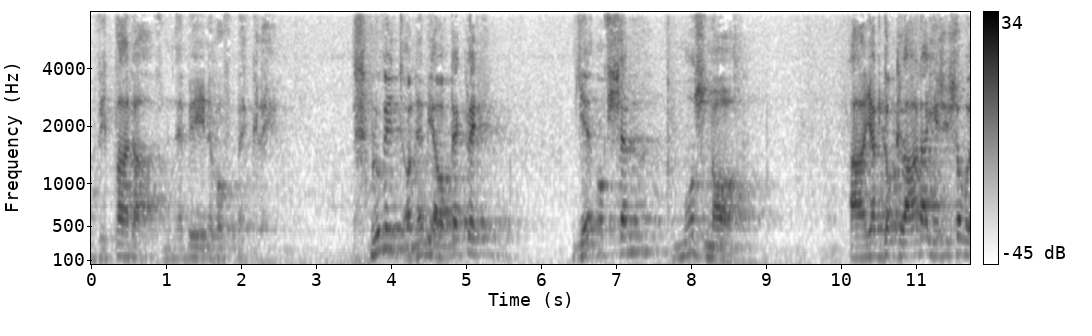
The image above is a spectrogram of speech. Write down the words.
vypadá v nebi nebo v pekli. Mluvit o nebi a o pekli je ovšem možno. A jak dokládá Ježíšovo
